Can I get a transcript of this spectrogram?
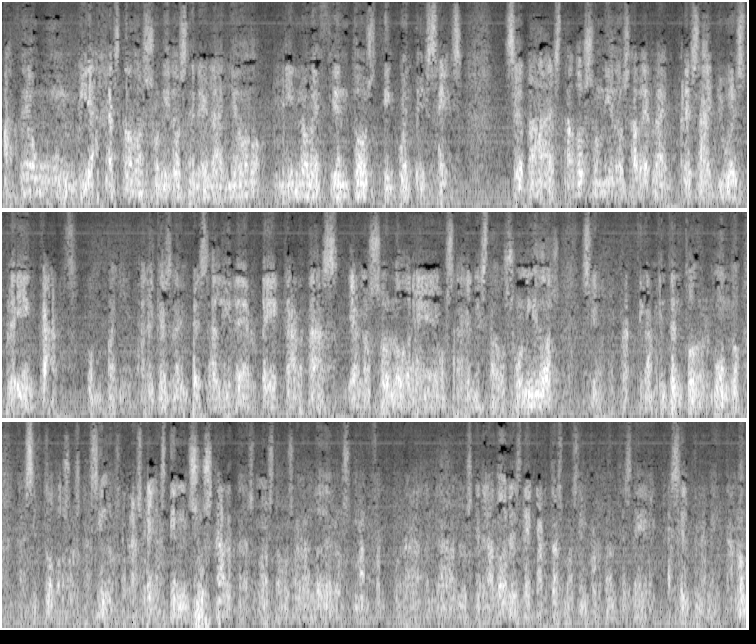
hace un viaje a Estados Unidos en el año 1956. Se va a Estados Unidos a ver la empresa US Playing Cards Company, que es la empresa líder de cartas ya no solo en Estados Unidos, sino prácticamente en todo el mundo. Casi todos los casinos de Las Vegas tienen sus cartas, ¿no? Estamos hablando de los los creadores de cartas más importantes de casi el planeta, ¿no?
